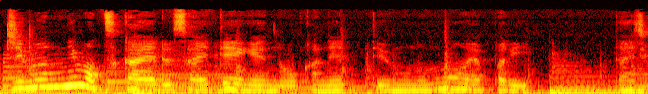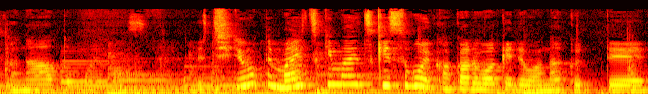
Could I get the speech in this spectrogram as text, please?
自分にも使える最低限のお金っていうものもやっぱり大事かなと思います。で治療って毎月毎月すごいかかるわけではなくって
